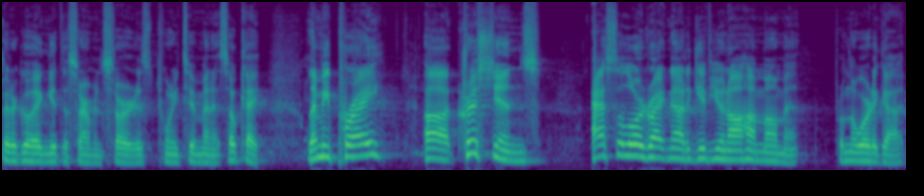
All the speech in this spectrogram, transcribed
better go ahead and get the sermon started. It's 22 minutes. Okay, let me pray. Uh, Christians, ask the Lord right now to give you an aha moment from the Word of God.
